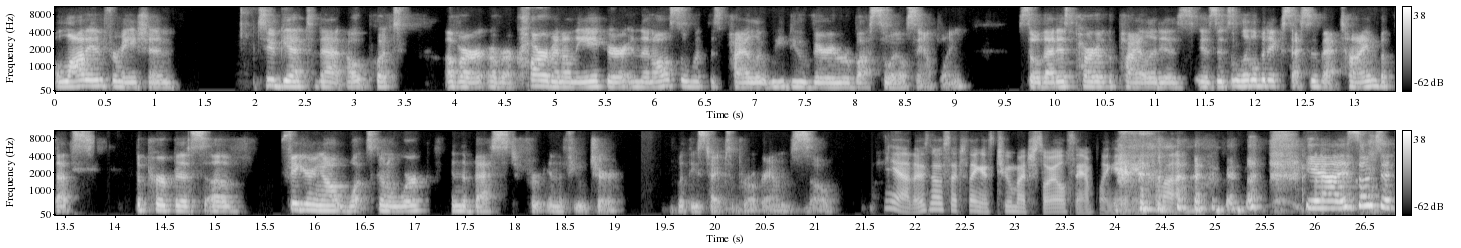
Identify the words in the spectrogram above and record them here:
a lot of information to get that output of our of our carbon on the acre and then also with this pilot we do very robust soil sampling so that is part of the pilot is is it's a little bit excessive at time but that's the purpose of figuring out what's going to work in the best for in the future with these types of programs so yeah, there's no such thing as too much soil sampling. Amy. Come on. yeah, it's something.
